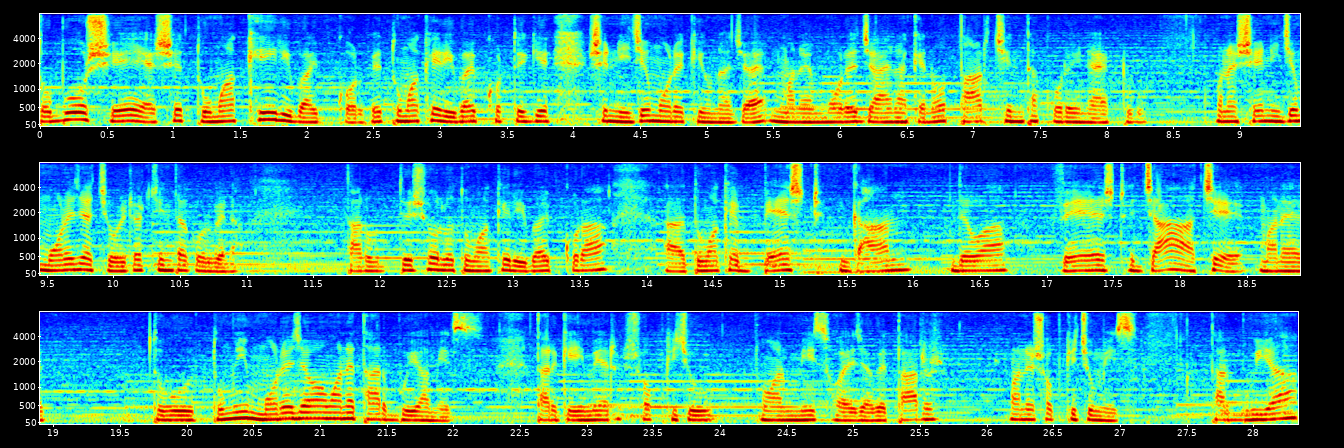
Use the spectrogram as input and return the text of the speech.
তবুও সে এসে তোমাকেই রিভাইভ করবে, তোমাকে রিভাইভ করতে গিয়ে সে নিজে মরে কেউ না যায় মানে মরে যায় না কেন, তার চিন্তা করেই না একটুকু মানে সে নিজে মরে যাচ্ছে, ওইটার চিন্তা করবে না। তার উদ্দেশ্য হলো তোমাকে রিভাইভ করা তোমাকে বেস্ট গান দেওয়া বেস্ট যা আছে মানে তবু তুমি মরে যাওয়া মানে তার বুয়া মিস তার গেমের সব কিছু তোমার মিস হয়ে যাবে। তার মানে সব কিছু মিস তার বুয়া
